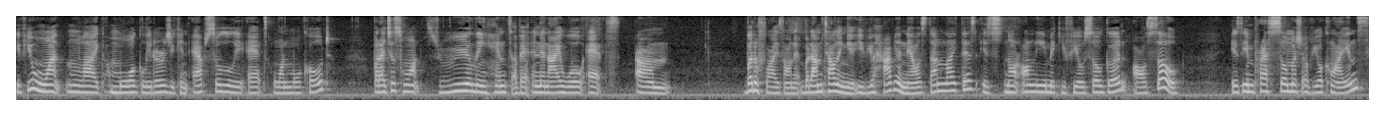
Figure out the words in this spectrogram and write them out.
If you want like more glitters you can absolutely add one more coat. But I just want really hint of it and then I will add um, butterflies on it but i'm telling you if you have your nails done like this it's not only make you feel so good also it's impress so much of your clients.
